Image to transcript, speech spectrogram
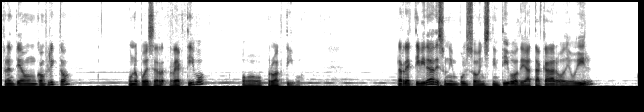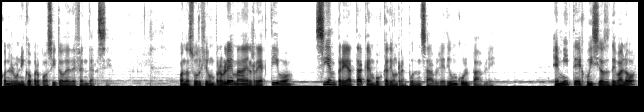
Frente a un conflicto, uno puede ser reactivo o proactivo. La reactividad es un impulso instintivo de atacar o de huir con el único propósito de defenderse. Cuando surge un problema, el reactivo siempre ataca en busca de un responsable, de un culpable. Emite juicios de valor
